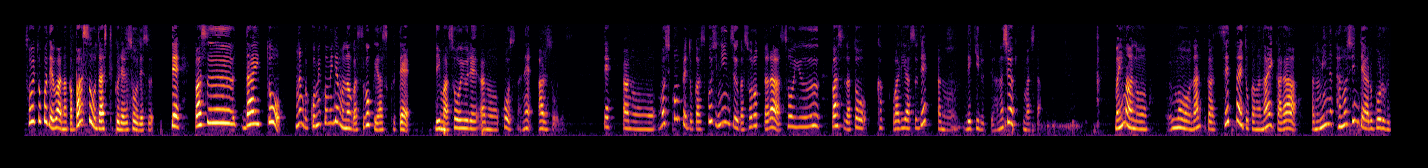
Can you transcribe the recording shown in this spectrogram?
そういうとこではなんかバスを出してくれるそうです。でバス代となんか込み込みでもなんかすごく安くてで今そういうれあのコースがねあるそうです。であのもしコンペとか少し人数が揃ったらそういうバスだと割安であのできるっていう話は聞きました、まあ、今あのもうなんていうか接待とかがないからあのみんな楽しんでやるゴルフ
